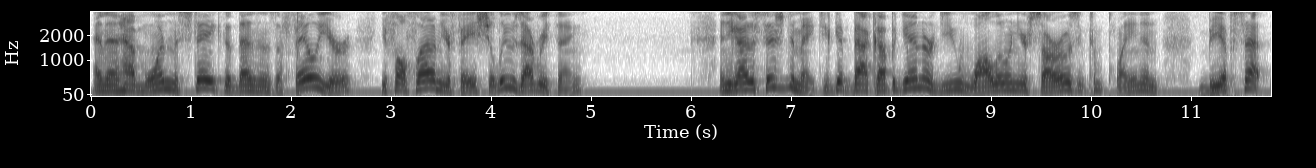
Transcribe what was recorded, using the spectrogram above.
and then have one mistake that then is a failure. You fall flat on your face, you lose everything. And you got a decision to make. Do you get back up again or do you wallow in your sorrows and complain and be upset?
